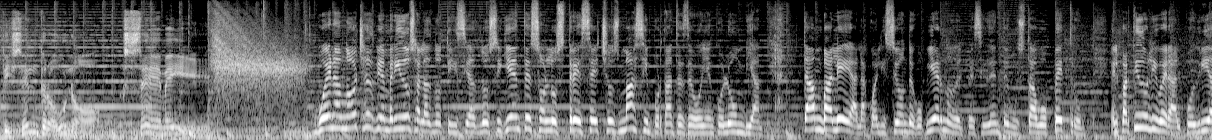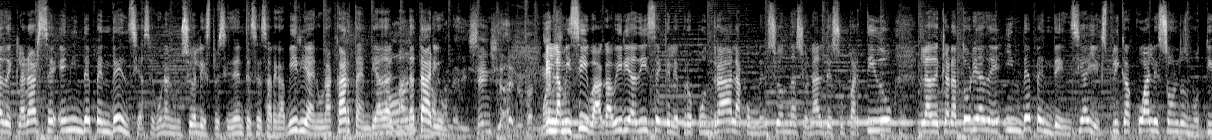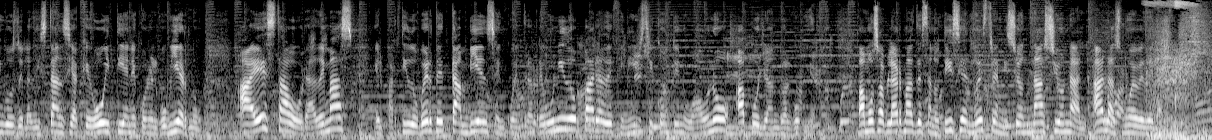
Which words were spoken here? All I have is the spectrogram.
Noticentro 1, CMI. Buenas noches, bienvenidos a las noticias. Los siguientes son los tres hechos más importantes de hoy en Colombia. Tambalea la coalición de gobierno del presidente Gustavo Petro. El Partido Liberal podría declararse en independencia, según anunció el expresidente César Gaviria en una carta enviada al mandatario. En la misiva, Gaviria dice que le propondrá a la Convención Nacional de su partido la declaratoria de independencia y explica cuáles son los motivos de la distancia que hoy tiene con el gobierno. A esta hora, además, el Partido Verde también se encuentra reunido para definir si continúa o no apoyando al gobierno. Vamos a hablar más de esta noticia en nuestra emisión nacional a las 9 de la noche.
